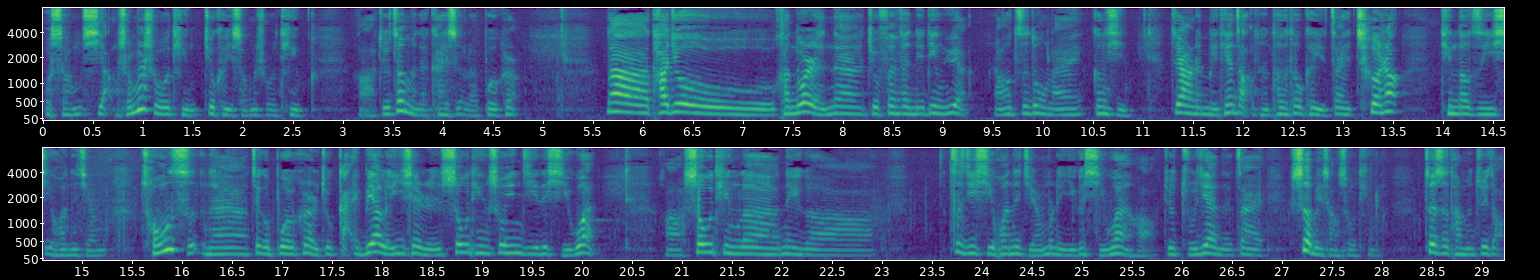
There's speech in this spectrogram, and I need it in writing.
我什想什么时候听就可以什么时候听，啊，就这么的开始了播客。那他就很多人呢就纷纷的订阅，然后自动来更新，这样呢每天早上他都可以在车上。听到自己喜欢的节目，从此呢，这个播客就改变了一些人收听收音机的习惯，啊，收听了那个自己喜欢的节目的一个习惯哈，就逐渐的在设备上收听了，这是他们最早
